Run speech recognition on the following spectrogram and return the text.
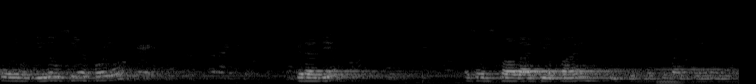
a little Beatles here for you. Okay, that's a good idea. Good idea? This one's called I Feel Fine, features Mr. Mike Manning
